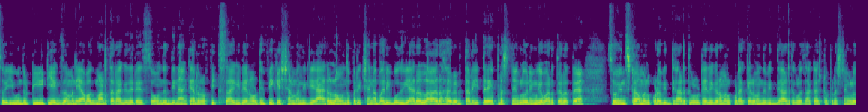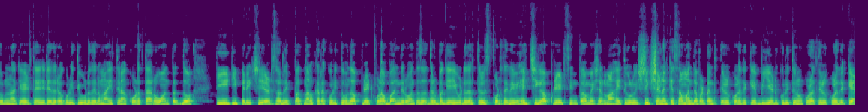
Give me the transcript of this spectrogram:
ಸೊ ಈ ಒಂದು ಟಿ ಇ ಟಿ ಎಕ್ಸಾಮನ್ನು ಯಾವಾಗ ಮಾಡ್ತಾರಾಗಿದ್ದಾರೆ? ಸೊ ಒಂದು ದಿನಾಂಕ ಏನಾದ್ರು ಫಿಕ್ಸ್ ಆಗಿದೆ ನೋಟಿಫಿಕೇಶನ್ ಬಂದಿದೆ ಯಾರೆಲ್ಲ ಒಂದು ಪರೀಕ್ಷೆನ ಬರಿಬೋದು? ಯಾರೆಲ್ಲ ಅರ್ಹರಿರ್ತಾರೆ ಇತರೆ ಪ್ರಶ್ನೆಗಳು ನಿಮಗೆ ಬರ್ತಿರುತ್ತೆ. ಸೊ ಇನ್ಸ್ಟಾಮಲ್ಲಿ ಕೂಡ ವಿದ್ಯಾರ್ಥಿಗಳು ಟೆಲಿಗ್ರಾಮಲ್ಲಿ ಕೂಡ ಕೆಲವೊಂದು ವಿದ್ಯಾರ್ಥಿಗಳು ಸಾಕಷ್ಟು ಪ್ರಶ್ನೆಗಳನ್ನ ಕೇಳ್ತಾ ಇದ್ದೀರಿ. ಅದರ ಕುರಿತು ವಿಡಿಯೋದಲ್ಲಿ ಮಾಹಿತಿನ ಕೊಡ್ತಾ ಇರುವಂಥದ್ದು ಟಿ ಇ ಟಿ ಪರೀಕ್ಷೆ ಎರಡು ಸಾವಿರದ ಇಪ್ಪತ್ನಾಲ್ಕರ ಕುರಿತು ಒಂದು ಅಪ್ಡೇಟ್ ಕೂಡ ಬಂದಿರುವಂಥದ್ದು ಅದರ ಬಗ್ಗೆ ಈ ವಿಡಿಯೋದಲ್ಲಿ ತಿಳಿಸ್ಕೊಡ್ತಾ ಇದ್ದೀವಿ. ಹೆಚ್ಚಿಗೆ ಅಪ್ಡೇಟ್ಸ್ ಇನ್ಫಾರ್ಮೇಷನ್ ಮಾಹಿತಿಗಳು ಶಿಕ್ಷಣಕ್ಕೆ ಸಂಬಂಧಪಟ್ಟಂತೆ ತಿಳ್ಕೊಳ್ಳೋದಕ್ಕೆ ಬಿ ಎಡ್ ಕುರಿತು ಕೂಡ ತಿಳ್ಕೊಳ್ಳೋದಕ್ಕೆ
